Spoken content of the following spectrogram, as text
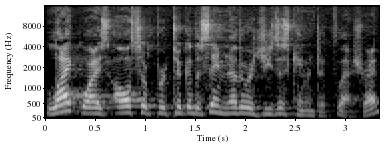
likewise also partook of the same. In other words, Jesus came into flesh, right?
